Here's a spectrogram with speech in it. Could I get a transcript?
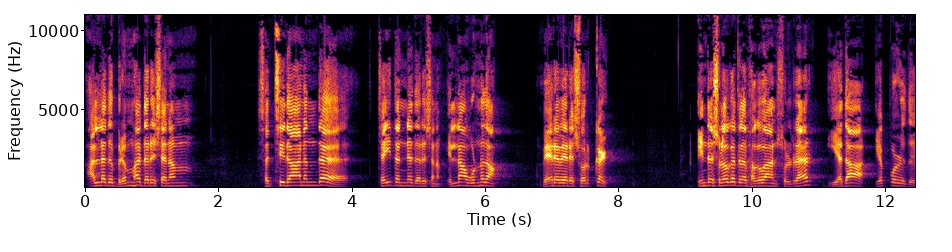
அல்லது பிரம்ம தரிசனம் சச்சிதானந்த சைத்தன்ய தரிசனம். எல்லாம் ஒன்று தான் வேற வேறு சொற்கள். இந்த ஸ்லோகத்தில் பகவான் சொல்கிறார் எதா எப்பொழுது?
